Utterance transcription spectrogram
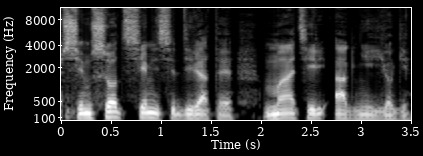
779. -е. Матерь Агни-йоги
